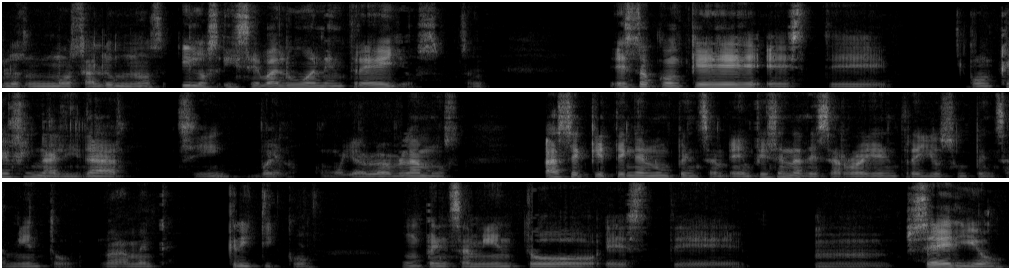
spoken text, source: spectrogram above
los mismos alumnos y, los, y se evalúan entre ellos. ¿Esto con qué, este, con qué finalidad? ¿Sí? Bueno, como ya lo hablamos, hace que tengan un pensamiento, empiecen a desarrollar entre ellos un pensamiento nuevamente crítico, un pensamiento este, mm, serio,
